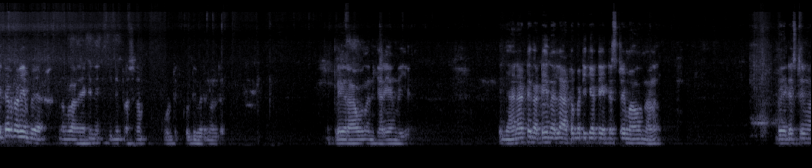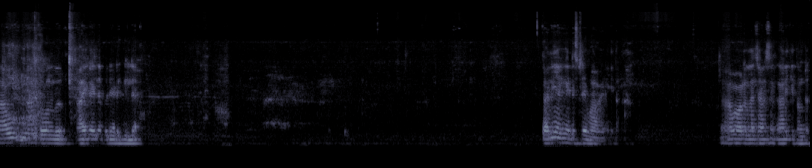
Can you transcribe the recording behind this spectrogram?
എന്താണെന്ന് അറിയുമ്പോൾ നമ്മൾ നെറ്റിന് പിന്നെ പ്രശ്നം കൂട്ടി കൂട്ടി വരുന്നുണ്ട്. ക്ലിയർ ആവുമെന്ന് എനിക്കറിയാൻ വയ്യ. ഞാനായിട്ട് കട്ട് ചെയ്യുന്നതല്ല ഓട്ടോമാറ്റിക്കായിട്ട് എന്റെ സ്ട്രീം ആവുന്നതാണ് എന്റെ സ്ട്രീം ആവും എന്നാണ് തോന്നുന്നത്. ആയി കഴിഞ്ഞാൽ പിന്നെ എടുക്കില്ല. തനി അങ്ങ് എന്റെ സ്ട്രീം ആവാനില്ല ആവാനുള്ള ചാൻസ് കാണിക്കുന്നുണ്ട്.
